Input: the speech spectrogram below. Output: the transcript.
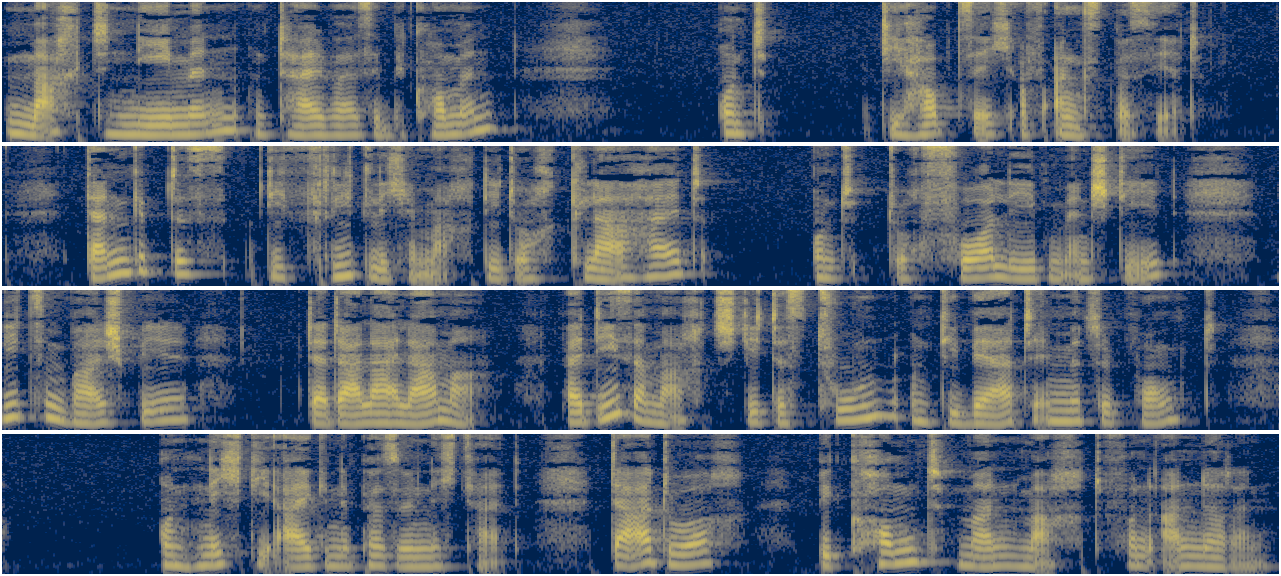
Macht nehmen und teilweise bekommen und die hauptsächlich auf Angst basiert. Dann gibt es die friedliche Macht, die durch Klarheit und durch Vorleben entsteht, wie zum Beispiel der Dalai Lama. Bei dieser Macht steht das Tun und die Werte im Mittelpunkt und nicht die eigene Persönlichkeit. Dadurch bekommt man Macht von anderen.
